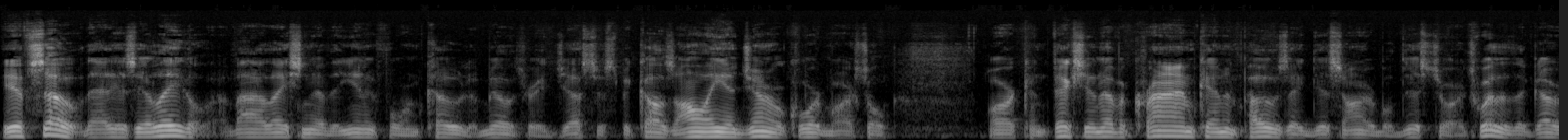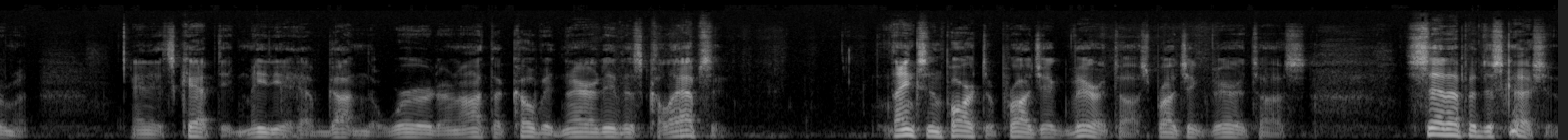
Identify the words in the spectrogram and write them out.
if so, that is illegal, a violation of the Uniform Code of Military Justice, because only a general court martial or conviction of a crime can impose a dishonorable discharge. Whether the government and its captive media have gotten the word or not, the COVID narrative is collapsing. Thanks in part to Project Veritas. Project Veritas set up a discussion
